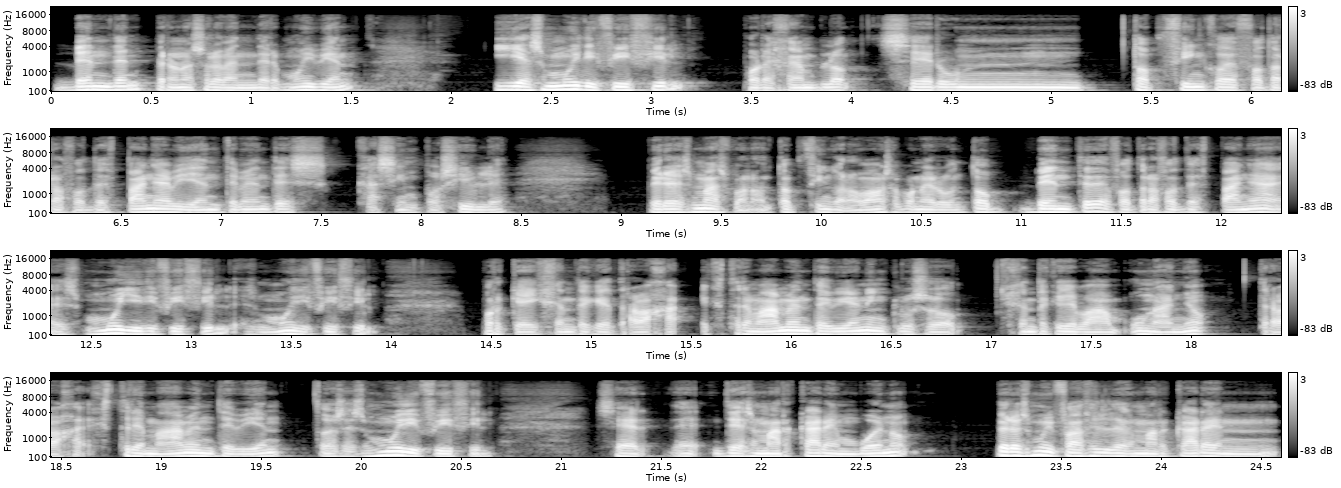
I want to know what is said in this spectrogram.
venden, pero no suele vender muy bien. Y es muy difícil, por ejemplo, ser un top 5 de fotógrafos de España, evidentemente es casi imposible pero es más, bueno, un top 5, no vamos a poner un top 20 de fotógrafos de España, es muy difícil, es muy difícil, porque hay gente que trabaja extremadamente bien, incluso gente que lleva un año trabaja extremadamente bien, entonces es muy difícil ser, desmarcar en bueno, pero es muy fácil desmarcar en,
